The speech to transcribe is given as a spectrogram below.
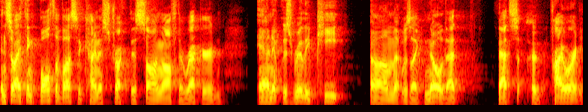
And so I think both of us had kind of struck this song off the record, and it was really Pete um, that was like, no, that that's a priority.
